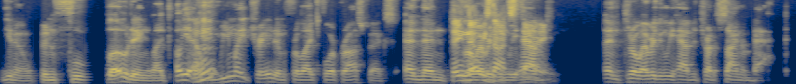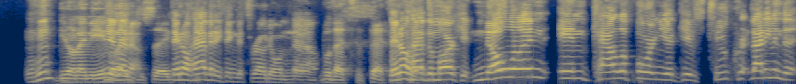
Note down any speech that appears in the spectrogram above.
you know, been floating like, oh yeah, Mhm. we might trade him for like four prospects, and then They know he's not we have staying. and throw everything we have to try to sign him back. Mhm. You know what I mean? Yeah, no, like, no. just like- They don't have anything to throw to him now. Well, that's that's They don't thing. have the market. No one in California gives two. cra- Not even the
